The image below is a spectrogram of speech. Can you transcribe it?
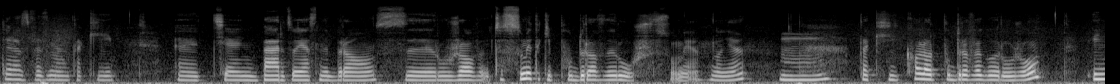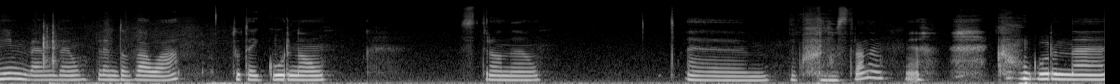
Teraz wezmę taki cień, bardzo jasny brąz z różowym, to jest w sumie taki pudrowy róż w sumie, no nie? Mm. Taki kolor pudrowego różu i nim będę blendowała tutaj górną stronę, em, górną stronę? Nie, górne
